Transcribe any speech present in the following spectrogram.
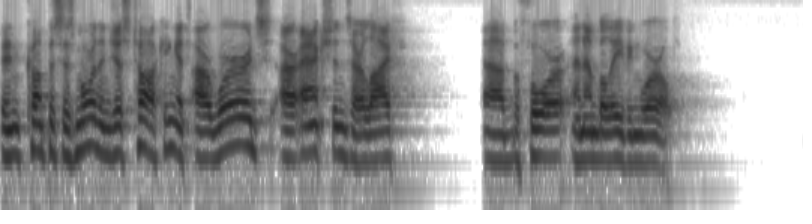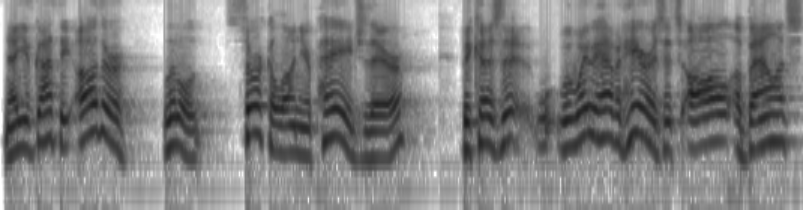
encompasses more than just talking. It's our words, our actions, our life uh, before an unbelieving world. Now you've got the other little circle on your page there because the, the way we have it here is it's all a balanced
